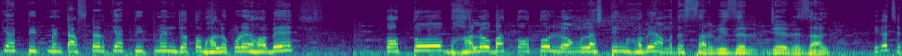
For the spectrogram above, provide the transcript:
care treatment after care treatment যত ভালো করে হবে, তত ভালো বা তত লং লাস্টিং হবে আমাদের সার্ভিসের যে রেজাল্ট ঠিক আছে?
